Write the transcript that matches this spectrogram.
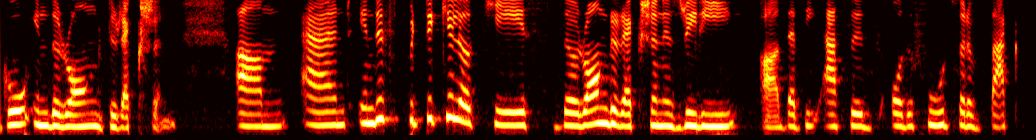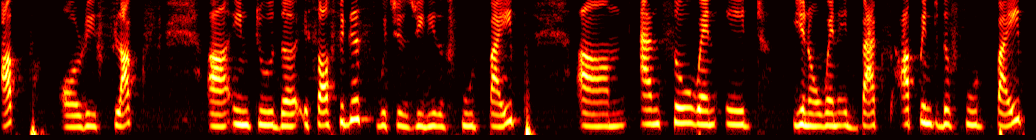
go in the wrong direction. Um, and in this particular case the wrong direction is really uh, that the acids or the food sort of back up or reflux uh, into the esophagus which is really the food pipe. Um, and so when it you know when it backs up into the food pipe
